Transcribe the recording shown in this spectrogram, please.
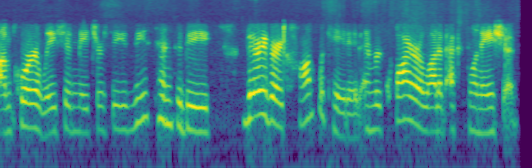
um, correlation matrices. These tend to be very very complicated and require a lot of explanation.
